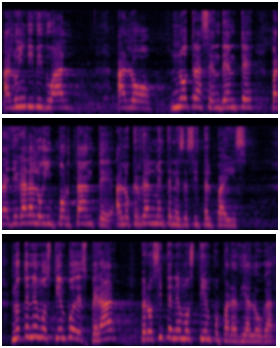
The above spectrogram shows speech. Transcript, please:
a lo individual, a lo no trascendente, para llegar a lo importante, a lo que realmente necesita el país. No tenemos tiempo de esperar, pero sí tenemos tiempo para dialogar.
